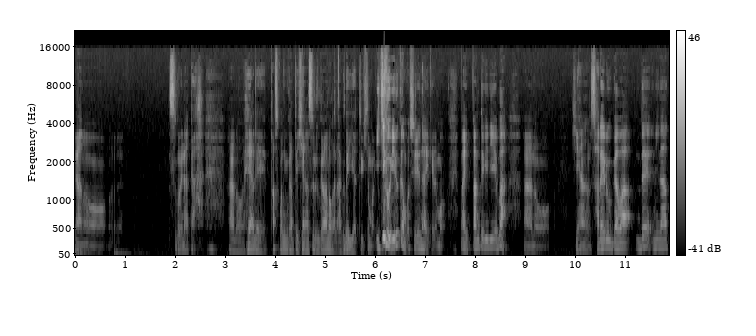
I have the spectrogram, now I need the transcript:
あのすごいなんかあの部屋でパソコンに向かって批判する側の方が楽でいいやっていう人も一部いるかもしれないけども、まあ、一般的に言えばあの批判される側でになっ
